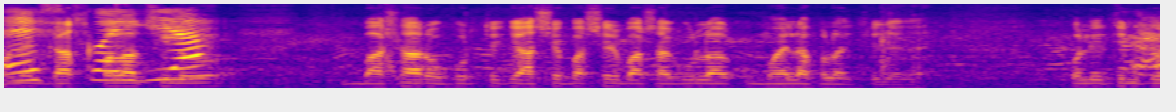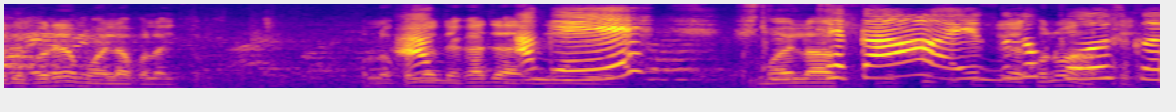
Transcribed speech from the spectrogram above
অনেক গাছপালা ছিল বাসার ওপর থেকে আশেপাশের বাসাগুলো ময়লা ফেলাইতো জায়গায়। পলিথিন করে করে ময়লা ফেলাইতো। ফলো দেখা যায় যে ময়লা এগুলো পরিষ্কার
